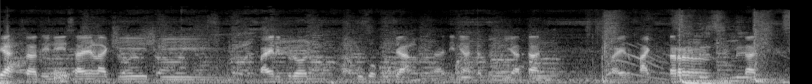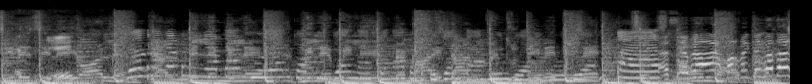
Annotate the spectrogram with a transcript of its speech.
Ya, saat ini saya lagi di Fireground Bubuk Kujang. Saat ini ada kegiatan firefighter dan SGA. Dalam rangka peringatan bulan ketiga nasional tahun 2024. SCBA, perfect ke atas.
